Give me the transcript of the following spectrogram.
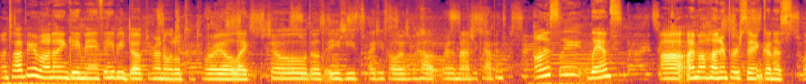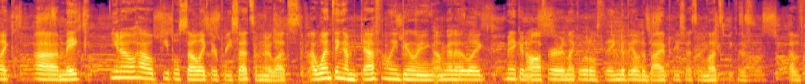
On top of your modeling gaming, I think it'd be dope to run a little tutorial, like show those IG, IG followers how, where the magic happens. Honestly, Lance, uh, I'm 100% gonna like uh, make you know how people sell like their presets and their LUTs? Uh, one thing I'm definitely doing, I'm gonna like make an offer and like a little thing to be able to buy presets and LUTs because of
